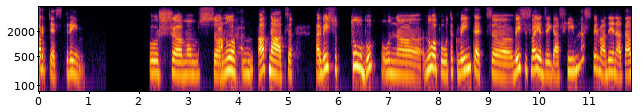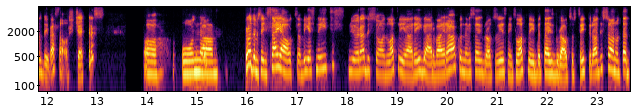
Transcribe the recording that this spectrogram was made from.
orķestrim kurš mums no, atnāca ar visu tubu un uh, nopūta kvintets uh, visas vajadzīgās himnas. Pirmā dienā tās bija veselas četras. Uh, un, uh, protams, viņi sajauca viesnīcas, jo Radisona Latvijā Rīgā ir vairāk, un nevis aizbrauc uz viesnīcu Latviju, bet aizbrauc uz citu Radisonu. Tad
